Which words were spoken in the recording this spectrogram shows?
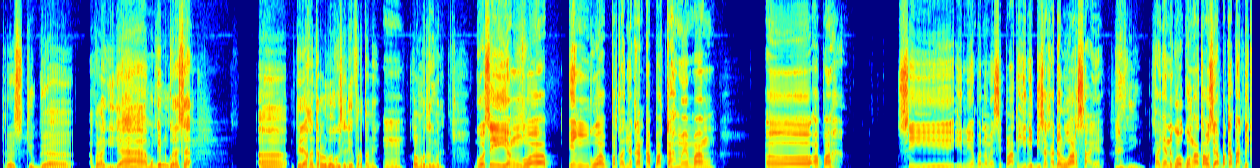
Terus juga apalagi ya mungkin gue rasa eh tidak akan terlalu bagus lah di Everton ya. Hmm. Kalau menurut lu gimana? Gue sih yang gua yang gua pertanyakan apakah memang eh apa si ini apa namanya si pelatih ini bisa kadaluarsa ya? Anjing. Pertanyaannya gue gua nggak tahu sih apakah taktik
